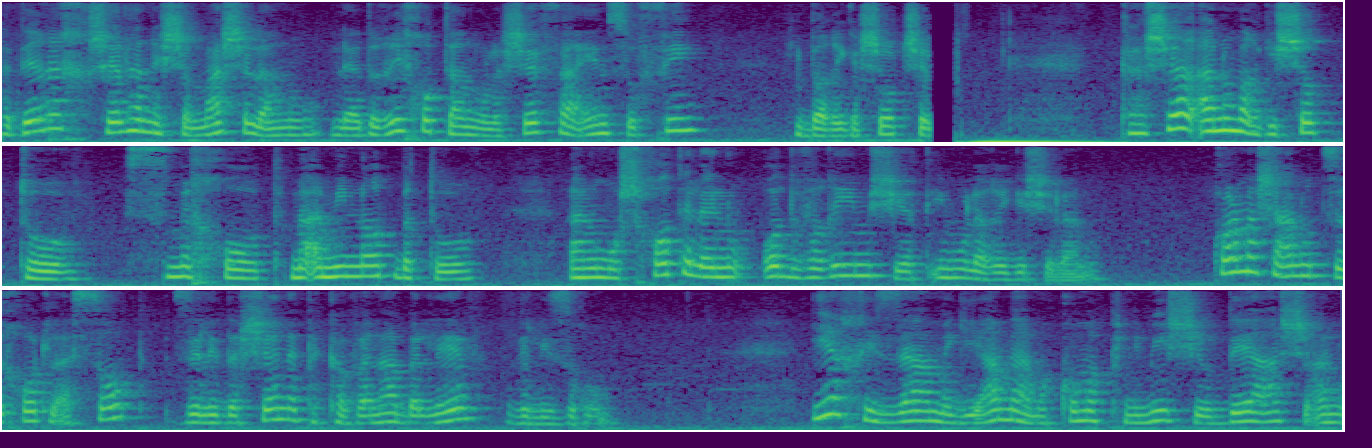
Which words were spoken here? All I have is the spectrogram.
הדרך של הנשמה שלנו להדריך אותנו לשפע האינסופי היא ברגשות שלנו. כאשר אנו מרגישות טוב, שמחות, מאמינות בטוב, אנו מושכות אלינו עוד דברים שיתאימו לרגש שלנו. כל מה שאנו צריכות לעשות זה לדשן את הכוונה בלב ולזרום. אי אחיזה מגיעה מהמקום הפנימי שיודע שאנו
